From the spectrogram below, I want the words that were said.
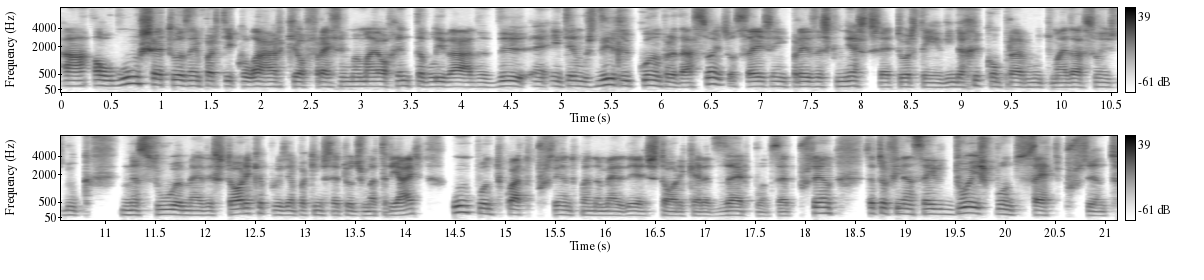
há alguns setores em particular que oferecem uma maior rentabilidade de, eh, em termos de recompra de ações, ou seja, empresas que nestes setores têm vindo a recomprar muito mais ações do que na sua média histórica, por exemplo, aqui no setor dos materiais, 1.4% quando a média histórica era de 0.7%, setor financeiro 2.7%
